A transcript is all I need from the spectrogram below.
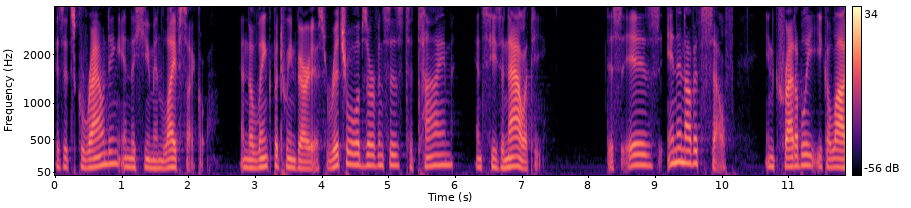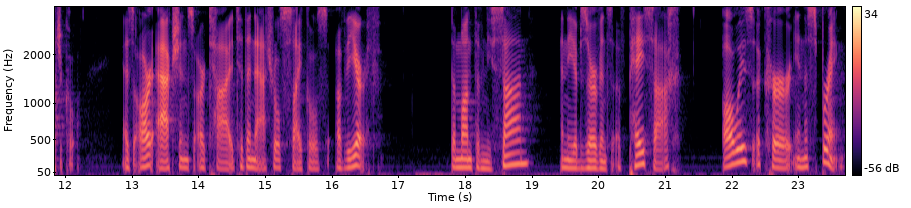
is its grounding in the human life cycle and the link between various ritual observances to time and seasonality. This is, in and of itself, incredibly ecological, as our actions are tied to the natural cycles of the earth. The month of Nisan and the observance of Pesach always occur in the spring,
